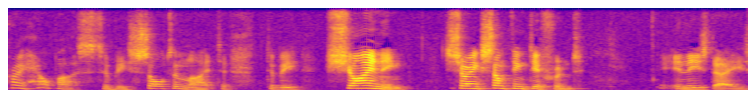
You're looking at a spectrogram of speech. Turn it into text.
pray, help us to be salt and light, to, to be shining, showing something different in these days,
